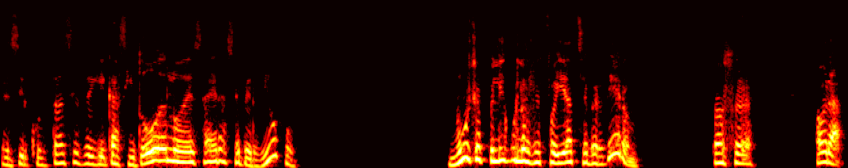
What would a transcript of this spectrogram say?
en circunstancias de que casi todo lo de esa era se perdió. Muchas películas de Foyat se perdieron. Entonces, ahora,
